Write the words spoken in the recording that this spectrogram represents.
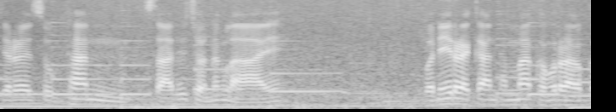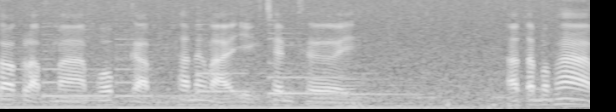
เจริญสุขท่านสาธุชนทั้งหลาย วันนี้รายการธรรมะของเราก็กลับมาพบกับท่านทั้งหลายอีกเช่นเคย อาตมภาพ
